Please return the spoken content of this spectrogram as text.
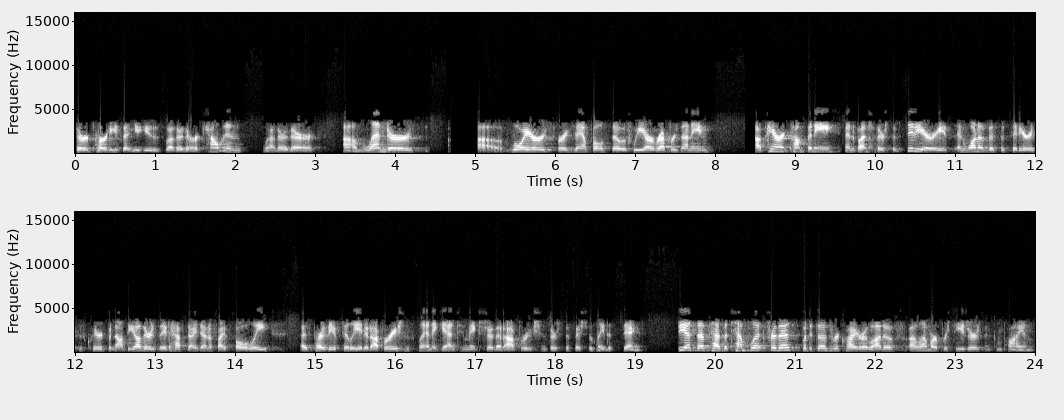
third parties that you use, whether they're accountants, whether they're um, lenders, uh, lawyers, for example. So if we are representing a parent company and a bunch of their subsidiaries, and one of the subsidiaries is cleared but not the others, they'd have to identify Foley as part of the affiliated operations plan, again, to make sure that operations are sufficiently distinct. DSS has a template for this, but it does require a lot, of, a lot more procedures and compliance.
